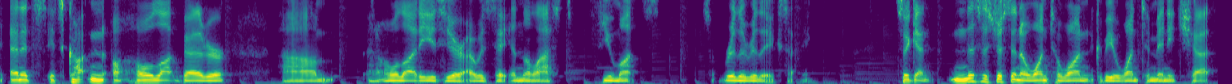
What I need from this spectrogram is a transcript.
and it's it's gotten a whole lot better um, and a whole lot easier, I would say, in the last few months. So really, really exciting. So again, this is just in a one-to-one. It could be a one-to-many chat.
